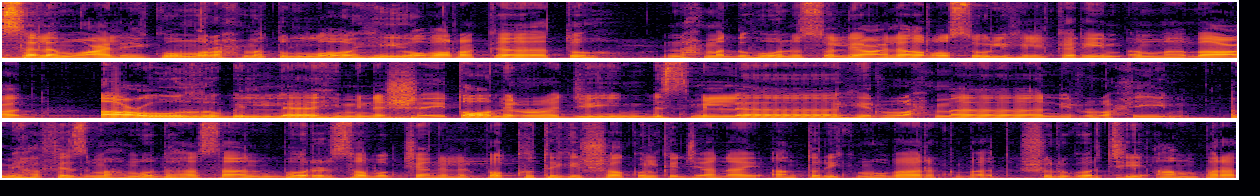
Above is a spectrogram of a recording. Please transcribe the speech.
আসসালামু আলাইকুম রহমতুল্লাহি ওবরাকাতুহ। নাহমাদুহু নসল্লি আলা রসুলিহিল করিম আম্মা বাদ। আউযু বিল্লাহি মিনাশ শাইতানির রাজিম। বিসমিল্লাহির রহমানির রহিম। আমি হাফেজ মাহমুদ হাসান, ভোরের সবক চ্যানেলের পক্ষ থেকে সকলকে জানাই আন্তরিক মোবারকবাদ। শুরু করছি আমপাড়া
